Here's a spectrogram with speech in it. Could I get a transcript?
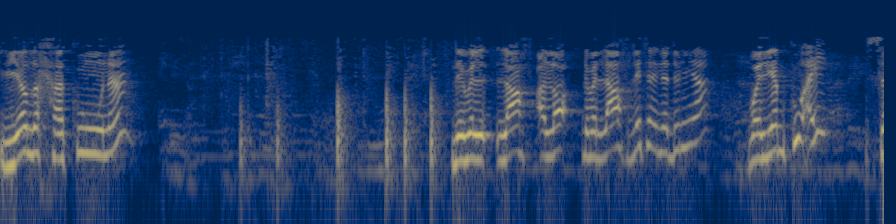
سيضحكون they will laugh a lot they will laugh little in the dunya وليبكوا أي س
